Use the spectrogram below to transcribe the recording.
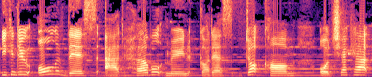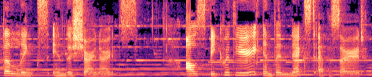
You can do all of this at herbalmoongoddess.com or check out the links in the show notes. I'll speak with you in the next episode.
